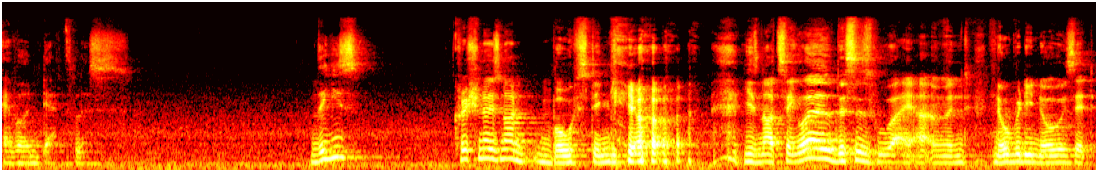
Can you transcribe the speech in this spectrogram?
ever deathless. These, Krishna is not boasting here. he's not saying, well, this is who I am and nobody knows it.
